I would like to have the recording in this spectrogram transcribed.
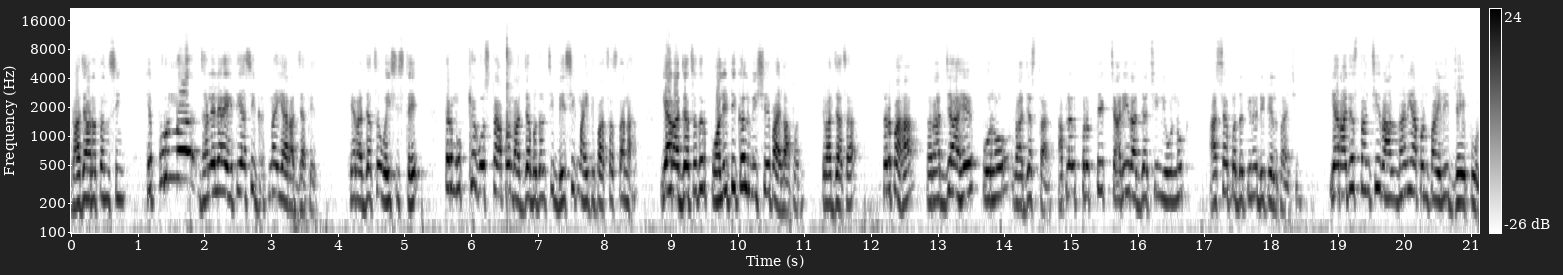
राजा रतन सिंग हे पूर्ण झालेल्या ऐतिहासिक घटना या राज्यात आहेत. हे राज्याचं वैशिष्ट्य आहे. तर मुख्य गोष्ट आपण राज्याबद्दलची बेसिक माहिती पाहत असताना या राज्याचा जर पॉलिटिकल विषय पाहिला आपण राज्याचा तर पहा राज्य आहे पोरो राजस्थान. आपल्याला प्रत्येक चारही राज्याची निवडणूक अशा पद्धतीने डिटेल पाहायची. या राजस्थानची राजधानी आपण पाहिली जयपूर.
